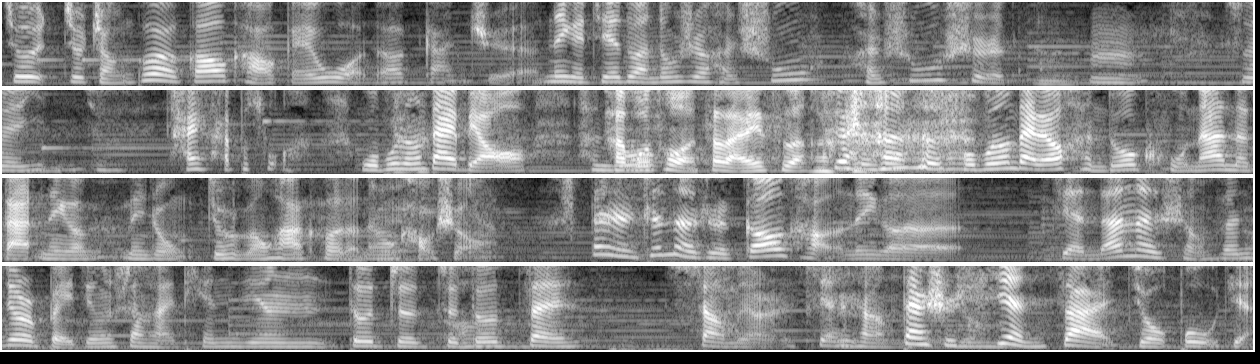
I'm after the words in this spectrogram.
就就整个高考给我的感觉，那个阶段都是很舒很舒适的，嗯所以就还还不错。我不能代表 很多，还不错，再来一次。对，我不能代表很多苦难的大那个那种就是文化课的那种考生。但是真的是高考的那个简单的省份，就是北京、上海、天津，都这这都在上面线上。但是现在就不简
